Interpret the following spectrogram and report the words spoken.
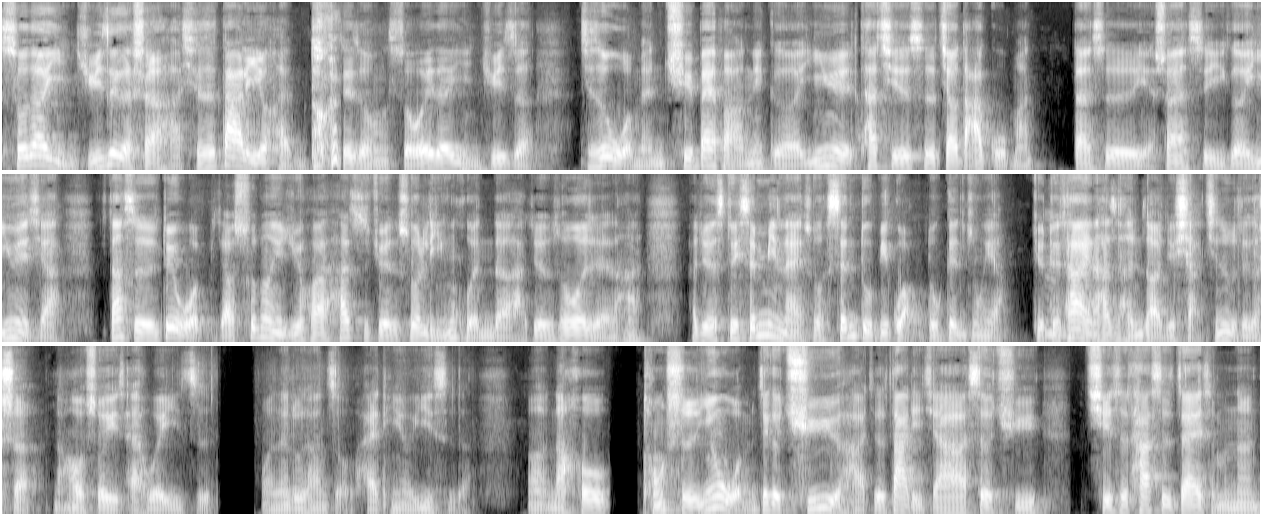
说到隐居这个事儿哈，其实大理有很多这种所谓的隐居者。其实我们去拜访那个音乐，他其实是教打鼓嘛，但是也算是一个音乐家。当时对我比较触动一句话，他是觉得说灵魂的，就是说人哈，他觉得对生命来说，深度比广度更重要。就对他而言，他是很早就想清楚这个事儿，然后所以才会一直往那路上走，还挺有意思的。嗯，然后同时，因为我们这个区域哈，就是大理家社区，其实它是在什么呢？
